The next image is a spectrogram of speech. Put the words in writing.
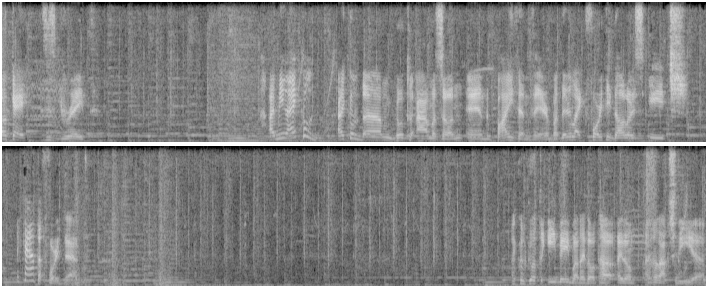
Okay, this is great. I mean, I could I could um, go to Amazon and buy them there, but they're like forty dollars each. I can't afford that. I could go to eBay, but I don't have I don't I don't actually uh,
